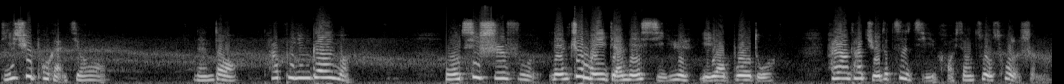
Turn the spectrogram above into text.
的确颇感骄傲，难道他不应该吗？武器师傅连这么一点点喜悦也要剥夺，还让他觉得自己好像做错了什么。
